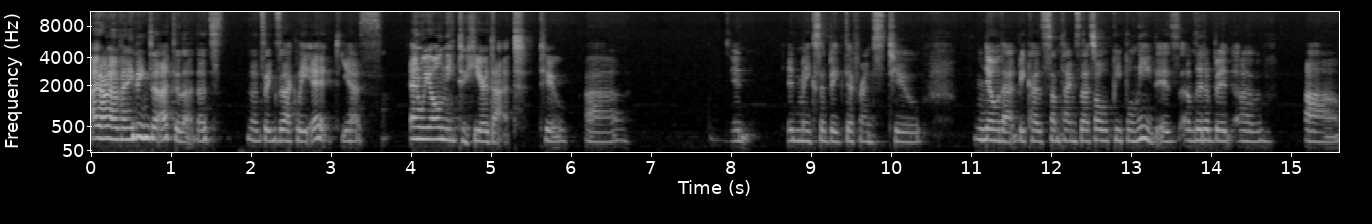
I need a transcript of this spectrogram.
I don't have anything to add to that. That's that's exactly it. Yes. And we all need to hear that too. Uh, it it makes a big difference to know that because sometimes that's all people need is a little bit of uh,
